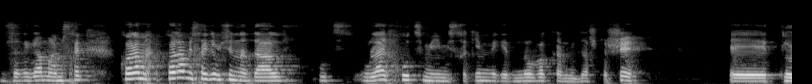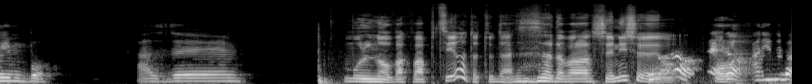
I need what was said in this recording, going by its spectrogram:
זה לגמרי המשחק. כל, כל המשחקים של נדל, חוץ, אולי חוץ ממשחקים נגד נובק על מגרש קשה, אה, תלויים בו. אז... אה, מול נובק והפציעות, אתה יודע, זה הדבר השני ש... לא, לא, או- לא, אני מדבר,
